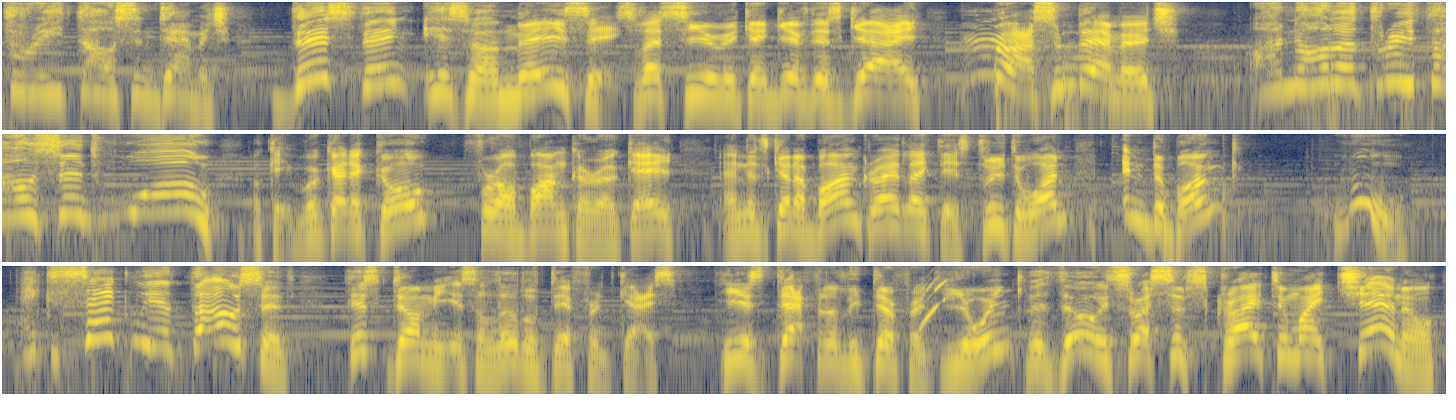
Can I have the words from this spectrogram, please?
3000 damage. This thing is amazing. So let's see if we can give this guy massive damage. Another 3000. Whoa. Okay, we're gonna go for a bunker, okay? And it's gonna bunk right like this. 3 to 1. In the bunk. Ooh. Exactly a thousand! This dummy is a little different, guys. He is definitely different. Yoink! But those who are subscribed to my channel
